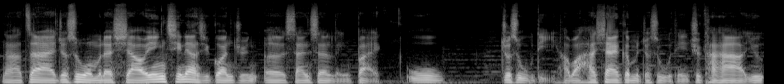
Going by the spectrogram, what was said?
那再来就是我们的小英轻量级冠军，二三胜零败五。就是无敌，好吧？他现在根本就是无敌。你去看他 You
